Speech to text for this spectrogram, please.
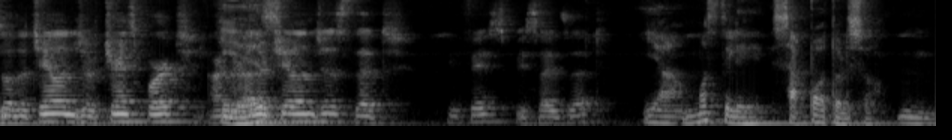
So the challenge of transport. Are there other challenges that you face besides that? Yeah, mostly support also. Hmm.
